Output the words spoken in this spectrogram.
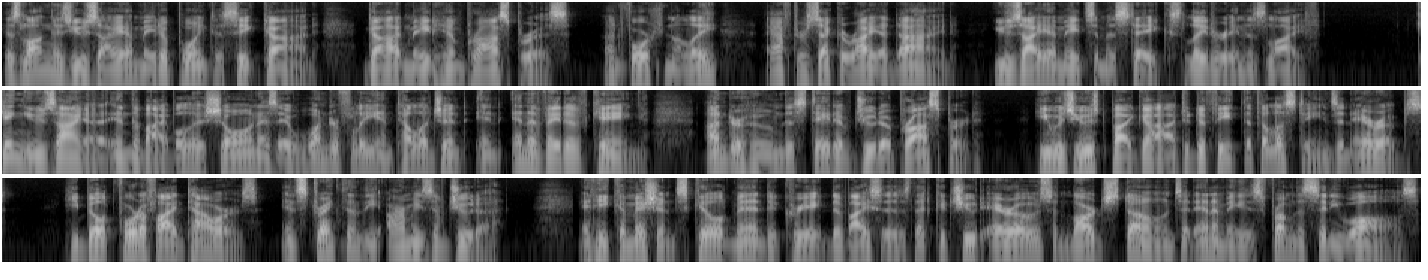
As long as Uzziah made a point to seek God, God made him prosperous. Unfortunately, after Zechariah died, Uzziah made some mistakes later in his life. King Uzziah in the Bible is shown as a wonderfully intelligent and innovative king, under whom the state of Judah prospered. He was used by God to defeat the Philistines and Arabs. He built fortified towers and strengthened the armies of Judah and he commissioned skilled men to create devices that could shoot arrows and large stones at enemies from the city walls.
